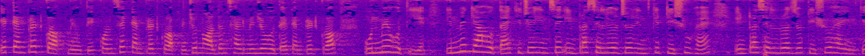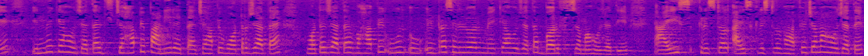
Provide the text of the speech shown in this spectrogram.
ये टेम्परेट क्रॉप में होती है। कौन से टेम्परेट क्रॉप में? जो नॉर्दर्न साइड में जो होता है टेम्परेट क्रॉप उनमें होती है। इनमें क्या होता है कि जो इनसे इंट्रासेल्युलर जो इनके टिश्यू है इंट्रासेल्युलर जो टिश्यू है इनके, इनमें क्या हो जाता है, जहाँ पे पानी रहता है, जहाँ पे वाटर जाता है वाटर जाता है, वहाँ पे इंट्रासेल्युलर में क्या हो जाता है, बर्फ़ जमा हो जाती है। आइस क्रिस्टल आइस क्रिस्टल वहाँ पे जमा हो जाते हैं।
